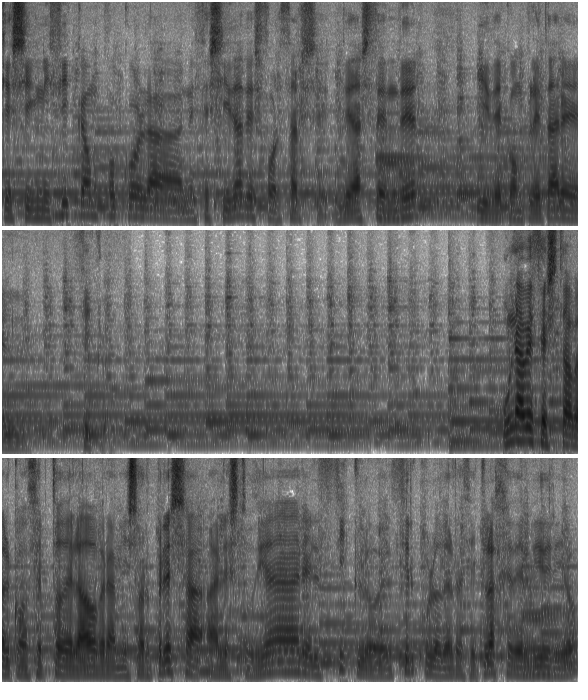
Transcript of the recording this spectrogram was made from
que significa un poco la necesidad de esforzarse, de ascender y de completar el ciclo. Una vez estaba el concepto de la obra, mi sorpresa al estudiar el ciclo, el círculo del reciclaje del vidrio,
